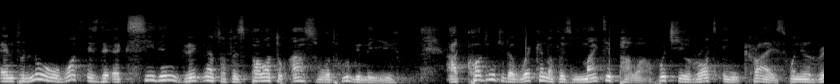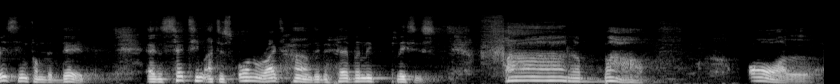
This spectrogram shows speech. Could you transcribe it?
and to know what is the exceeding greatness of his power to usward who believe, according to the working of his mighty power, which he wrought in Christ when he raised him from the dead and set him at his own right hand in heavenly places, far above all,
